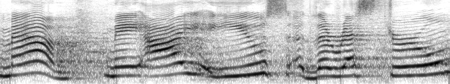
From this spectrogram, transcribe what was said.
Ma'am, may I use the restroom?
